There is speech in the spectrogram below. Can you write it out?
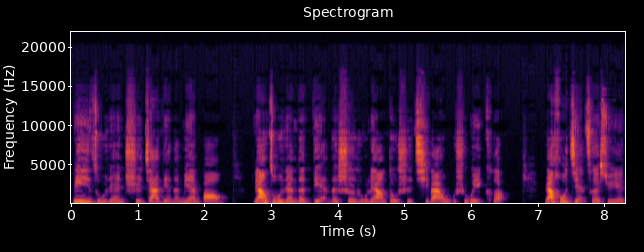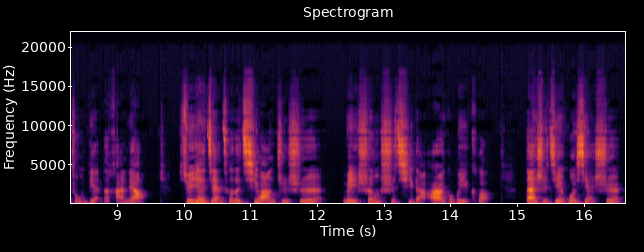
另一组人吃加碘的面包。两组人的碘的摄入量都是七百五十微克，然后检测血液中碘的含量。血液检测的期望值是每升十七点二个微克，但是结果显示，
